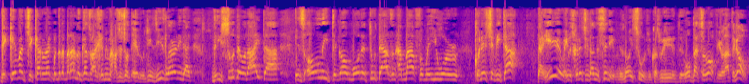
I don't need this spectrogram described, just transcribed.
וכיוון שכאן הוא רק מדרבנן, לא גזו אחרים מחששות אלו. Which means he's learning that the איסור deoraita is only to go more than 2,000 amah from where you were קונה שביתה. Now here, he was connected on the city. There's no isur because we all bets are off. You're allowed to go.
